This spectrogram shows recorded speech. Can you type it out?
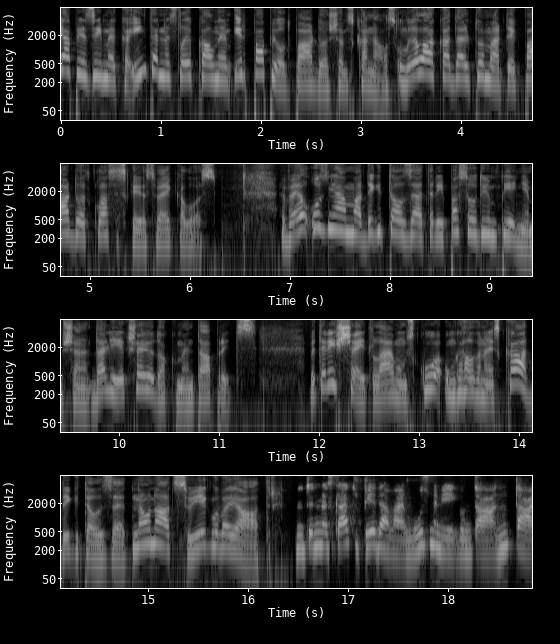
Jāpiezīmē, ka internets liepkalniem ir papildu pārdošanas kanāls, un lielākā daļa tomēr tiek pārdot klasiskajos veikalos. Vēl uzņēmumā digitalizēta arī pasūtījuma pieņemšana, daļa iekšējo dokumentu aprits. Bet arī šeit lēmums, ko un galvenais, kā digitalizēt, nav nācis viegli vai ātri. Nu, tad mēs katru piedāvājumu uzmanīgi un tā, nu, tā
